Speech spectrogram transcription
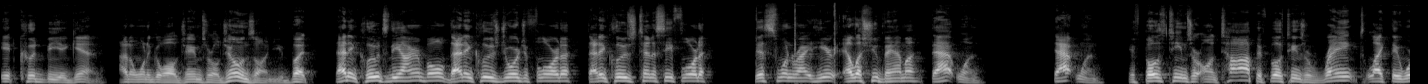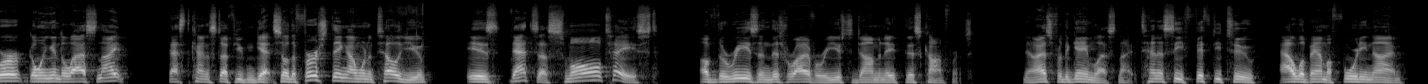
it could be again. I don't want to go all James Earl Jones on you, but that includes the Iron Bowl, that includes Georgia, Florida, that includes Tennessee, Florida. This one right here, LSU, Bama, that one, that one. If both teams are on top, if both teams are ranked like they were going into last night, that's the kind of stuff you can get. So the first thing I want to tell you is that's a small taste of the reason this rivalry used to dominate this conference. Now, as for the game last night, Tennessee 52, Alabama 49.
